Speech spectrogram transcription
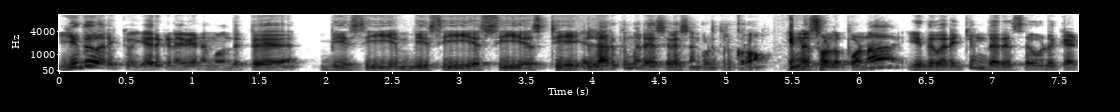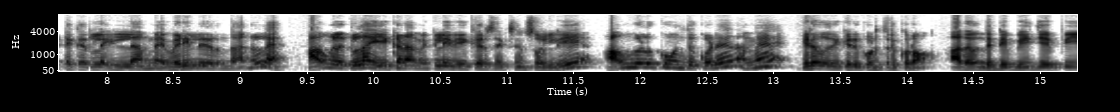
இது வரைக்கும் ஏற்கனவே நம்ம வந்துட்டு பிசி எம்பிசி எஸ்சி எஸ்டி எல்லாருக்குமே ரிசர்வேஷன் கொடுத்துருக்குறோம். என்ன சொல்ல போனால் இது வரைக்கும் இந்த ரிசர்வ்டு கேட்டகரியில் இல்லாமல் வெளியில் இருந்தாங்கல்ல அவங்களுக்கெல்லாம் எக்கனாமிக்கலி வீக்கர் செக்ஷன் சொல்லி அவங்களுக்கும் வந்து கூட நம்ம இடஒதுக்கீடு கொடுத்துருக்குறோம். அதை வந்துட்டு பிஜேபி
